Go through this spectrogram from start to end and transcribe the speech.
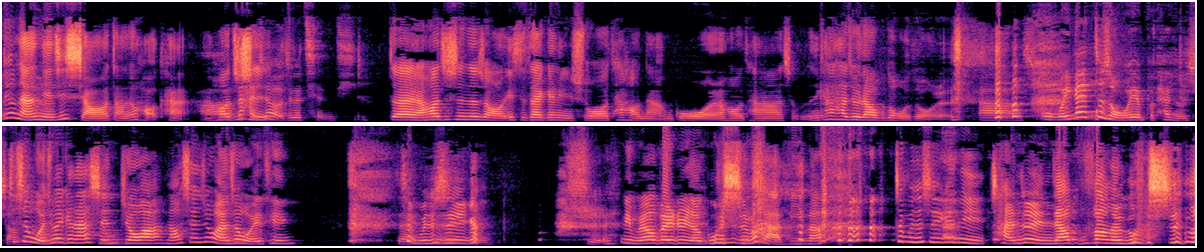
那个男的年纪小啊，长得又好看，然后那还是要有这个前提。对，然后就是那种一直在跟你说他好难过，然后他什么的，你看他就撩不动我这种人 啊。我我应该这种我也不太能上，就是我就会跟他深究啊，然后深究完之后我一听，这不就是一个是 你没有被绿的故事吗？傻逼吗？这不就是一个你缠着人家不放的故事吗？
